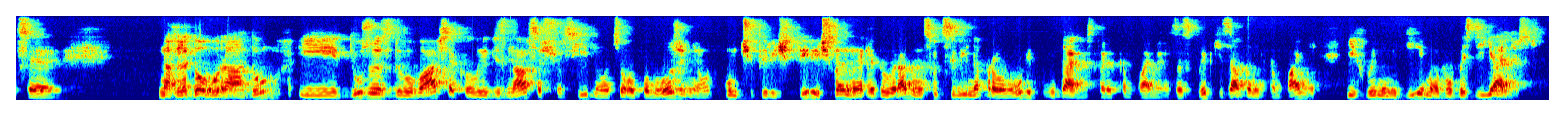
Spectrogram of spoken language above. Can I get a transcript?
це наглядову раду, і дуже здивувався, коли дізнався, що згідно цього положення, от пункт 4.4, члени наглядової ради несуть цивільно-правову відповідальність перед компанією за збитки, завданих компанії їх винними діями або бездіяльністю.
